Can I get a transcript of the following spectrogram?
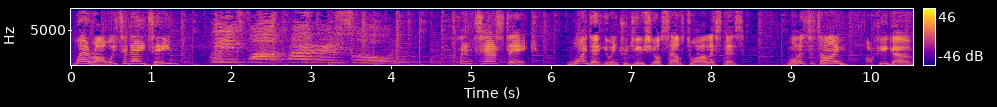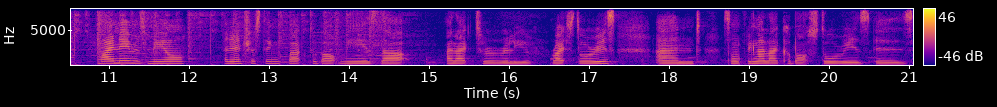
where are we today, team? Queen's Park Primary School! Fantastic! Why don't you introduce yourselves to our listeners? One at a time, off you go. My name is Mio. An interesting fact about me is that I like to really write stories, and something I like about stories is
